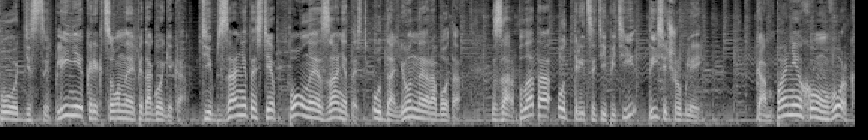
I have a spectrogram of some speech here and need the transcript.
по дисциплине коррекционная педагогика. Тип занятости – полная занятость, удаленная работа. Зарплата от 35 тысяч рублей. Компания Homework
